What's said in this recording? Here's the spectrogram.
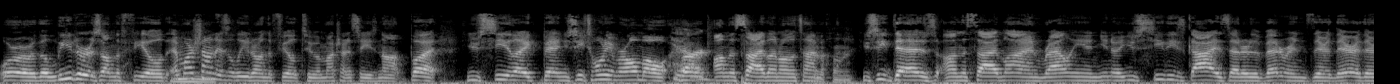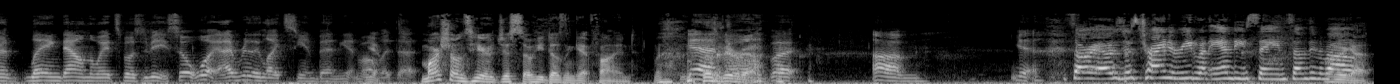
or the leaders on the field, and Mm-hmm. Marshawn is a leader on the field too. I'm not trying to say he's not, but you see like Ben, you see Tony Romo hurt Yeah. on the sideline all the time. You see Dez on the sideline rallying. You know, you see these guys that are the veterans. They're there. They're laying down the way it's supposed to be. So, what I really liked seeing Ben get involved Yeah. like that. Marshawn's here just so he doesn't get fined. Yeah, no, real. but um, yeah. Sorry, I was just trying to read what Andy's saying. Something What do we about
